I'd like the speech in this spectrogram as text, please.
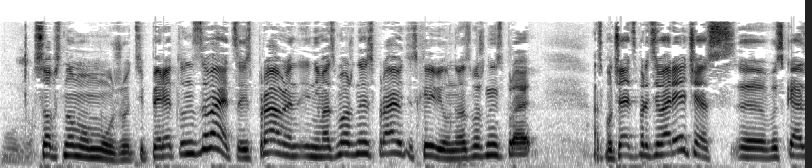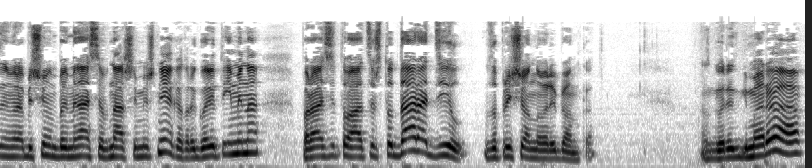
Мужу. собственному мужу, теперь это называется исправлен, невозможно исправить, искривил, невозможно исправить. А получается противоречие с э, высказыванием Рабишима Баминаси в нашей Мишне, который говорит именно про ситуацию, что да, родил запрещенного ребенка. Говорит Гимара,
